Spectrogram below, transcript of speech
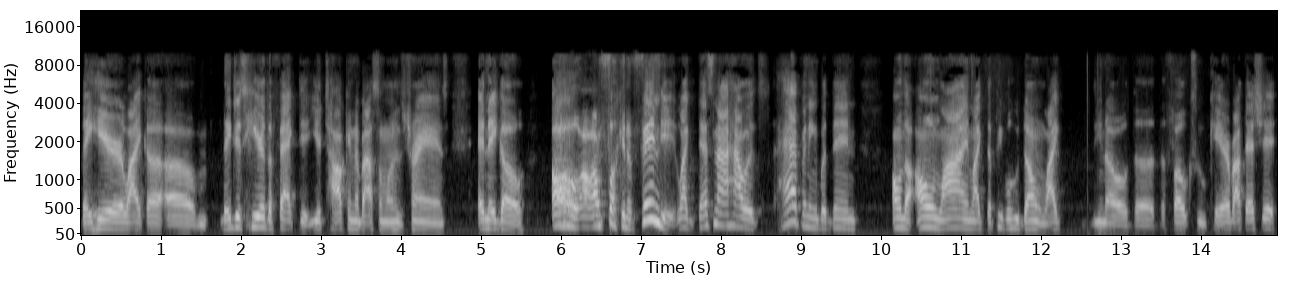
they hear like a um they just hear the fact that you're talking about someone who's trans and they go oh i'm fucking offended. Like that's not how it's happening but then on the online like the people who don't like you know the the folks who care about that shit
